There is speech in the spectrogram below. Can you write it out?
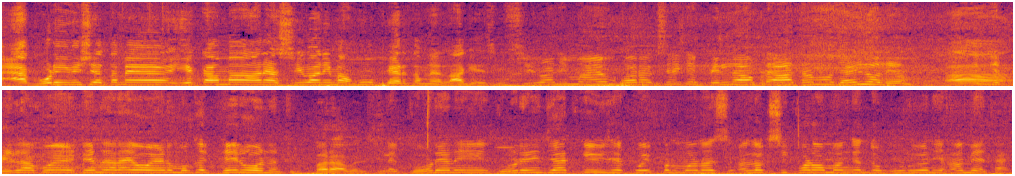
આ ઘોડી વિશે તમે એકામાં અને શિવાનીમાં શું ફેર તમને લાગે છે? શિવાનીમાં એમ ફરક છે કે પહેલા આપણે આ થાનો જાયલો ને એમ. કે પેલા કોઈ ટ્રેનર આવ્યો એને મગજ ફેરવો નથી. બરાબર એટલે ઘોડેની ઘોડેની જાત કેવી છે? કોઈ પણ માણસ અલગ શીખવાડવા માંગે ને તો ઘોડો એની સામે થાય.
